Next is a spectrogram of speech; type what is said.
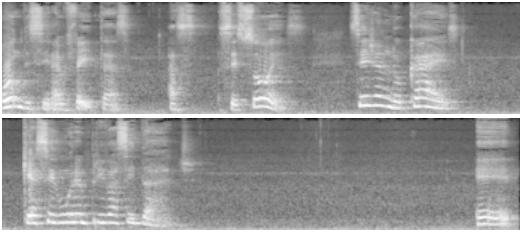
onde serão feitas as sessões, sejam locais que assegurem privacidade eh,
